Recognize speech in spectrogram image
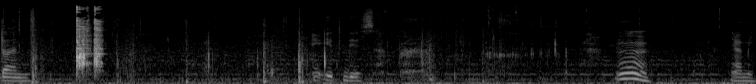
Done. I eat this. Mmm, yummy.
